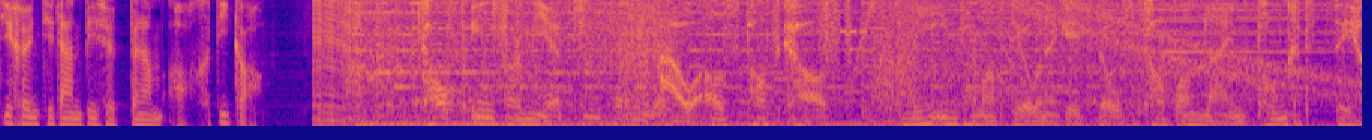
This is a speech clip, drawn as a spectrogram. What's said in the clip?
die könnte dann bis etwa am 8. gehen. Top informiert, auch als Podcast. Mehr Informationen gibt es auf toponline.ch.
